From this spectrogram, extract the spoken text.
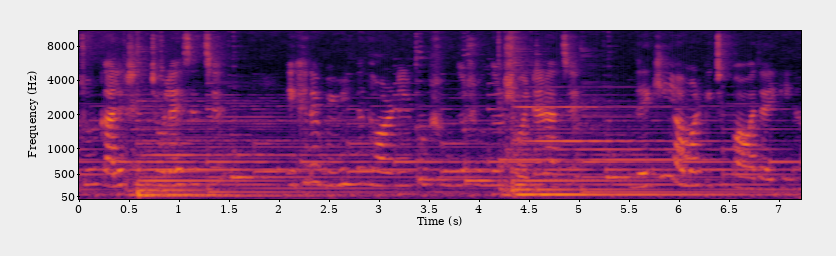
প্রচুর কালেকশন চলে এসেছে। এখানে বিভিন্ন ধরনের খুব সুন্দর সুন্দর সোয়েটার আছে। দেখি আমার কিছু পাওয়া যায় কিনা।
